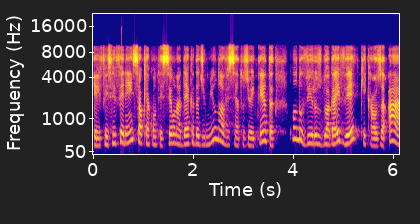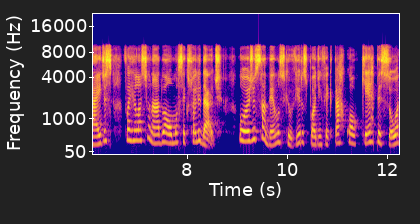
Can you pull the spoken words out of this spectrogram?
Ele fez referência ao que aconteceu na década de 1980, quando o vírus do HIV, que causa a AIDS, foi relacionado à homossexualidade. Hoje sabemos que o vírus pode infectar qualquer pessoa,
